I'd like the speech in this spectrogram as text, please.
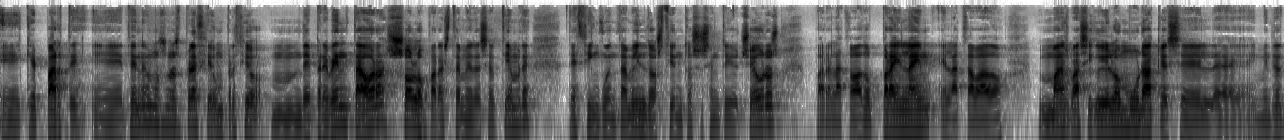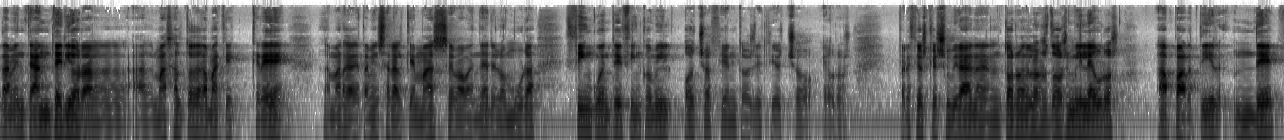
eh, que parte. Eh, tenemos unos precios, un precio mm, de preventa ahora, solo para este mes de septiembre, de 50.268 euros. Para el acabado Primeline, el acabado más básico y el Omura, que es el eh, inmediatamente anterior al, al, más alto de gama que cree la marca, que también será el que más se va a vender, el Omura, 55.818 euros. Precios que subirán en el entorno de los 2.000 euros a partir de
